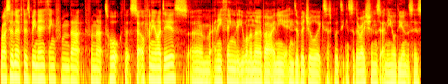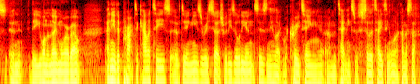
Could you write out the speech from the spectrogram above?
Right, so I don't know if there's been anything from that from that talk that set off any ideas, um, anything that you want to know about, any individual accessibility considerations, any audiences and that you want to know more about, any of the practicalities of doing user research with these audiences, and like recruiting, um, the techniques of facilitating, all that kind of stuff.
